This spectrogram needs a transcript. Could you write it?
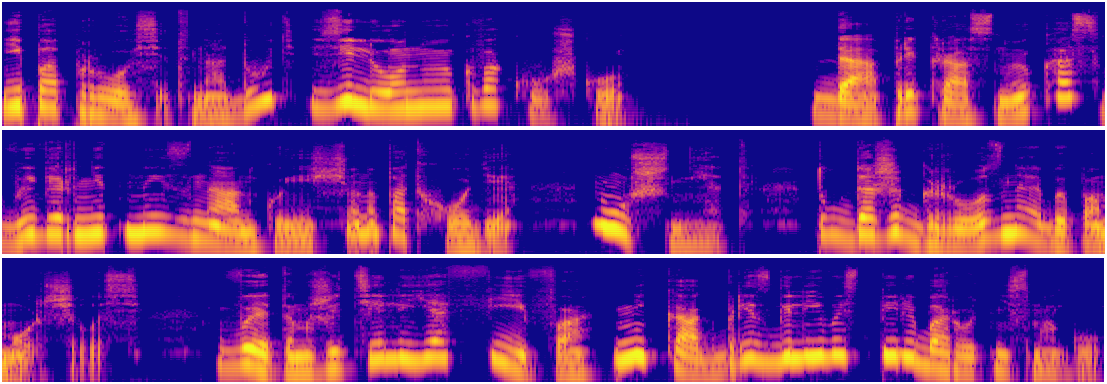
и попросит надуть зеленую квакушку? Да, прекрасную касс вывернет наизнанку еще на подходе. Ну уж нет, тут даже грозная бы поморщилась. В этом же теле я фифа, никак брезгливость перебороть не смогу.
